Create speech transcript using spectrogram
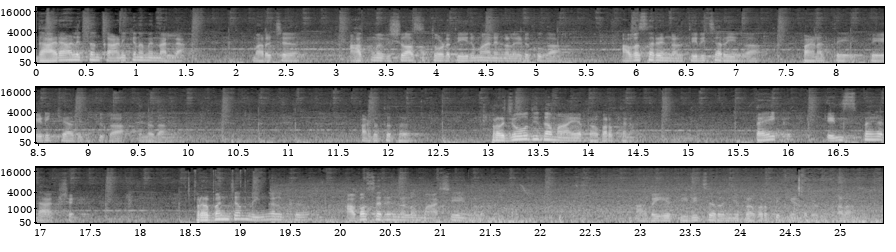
ധാരാളിത്തം കാണിക്കണമെന്നല്ല. മറിച്ച് ആത്മവിശ്വാസത്തോടെ തീരുമാനങ്ങൾ എടുക്കുക അവസരങ്ങൾ തിരിച്ചറിയുക പണത്തെ പേടിക്കാതിരിക്കുക എന്നതാണ്. അടുത്തത് പ്രചോദിതമായ പ്രവർത്തനം. ടേക്ക് ഇൻസ്പയർഡ് ആക്ഷൻ പ്രപഞ്ചം നിങ്ങൾക്ക് അവസരങ്ങളും ആശയങ്ങളും നൽകും. അവയെ തിരിച്ചറിഞ്ഞ് പ്രവർത്തിക്കേണ്ടത് നിങ്ങളാണ്.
